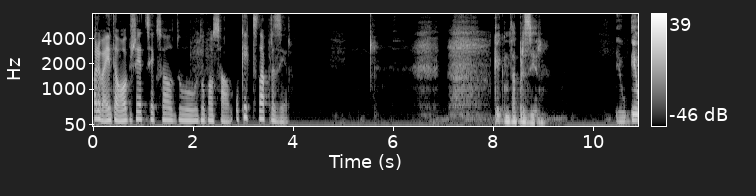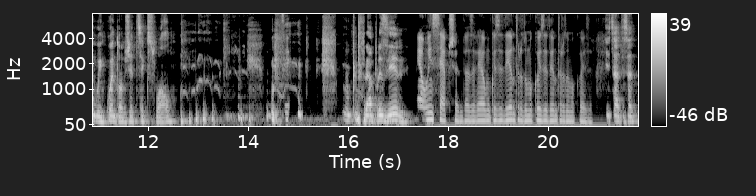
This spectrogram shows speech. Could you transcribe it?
Ora bem, então, objeto sexual do, do Gonçalo. O que é que te dá prazer? Que é que me dá prazer? Eu, eu enquanto objeto sexual, o que me dá prazer É o Inception, estás a ver? É uma coisa dentro de uma coisa dentro de uma coisa. Exato, exato.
